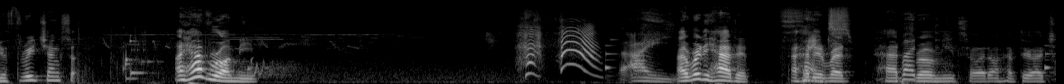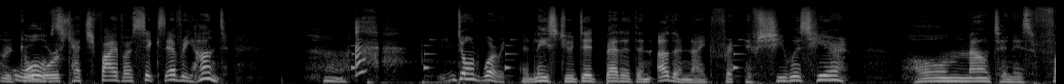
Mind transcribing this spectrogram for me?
you have three chunks. Of I have raw meat. I. I already had it. I had it red. Had but raw meat, so I don't have to actually kill Wolves boars. catch five or six every hunt. Huh. Don't worry. At least you did better than other night friends. If she was here, whole mountain is fu-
